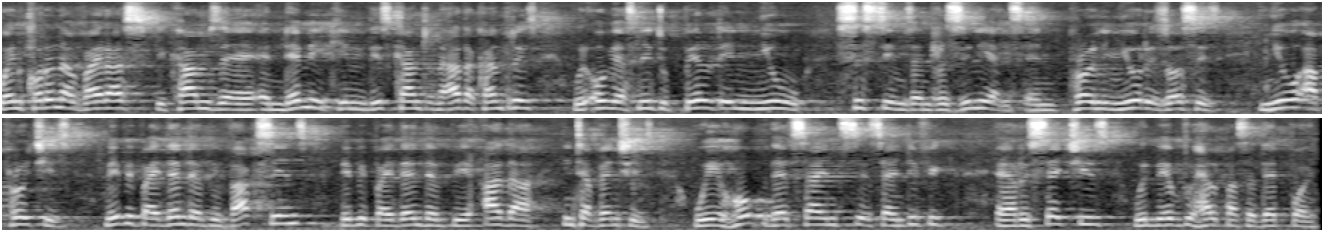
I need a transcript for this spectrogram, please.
when coronavirus becomes uh, endemic in this country and other countries, we'll obviously need to build in new systems and resilience and probably new resources, new approaches. Maybe by then there'll be vaccines, maybe by then there'll be other interventions. We hope that science, scientific uh, researchers will be able to help us at that point.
